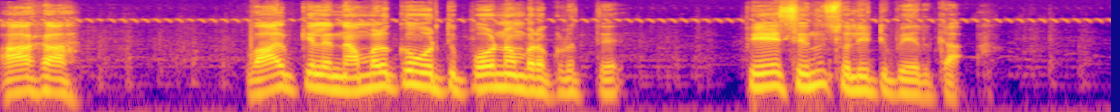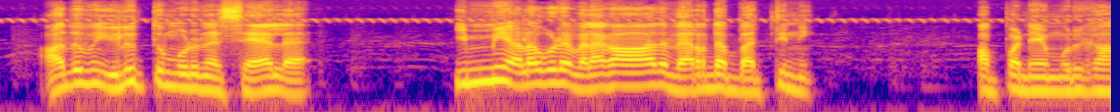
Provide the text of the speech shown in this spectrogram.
ஆஹா. வாழ்க்கையில நம்மளுக்கும் ஒருத்தி ஃபோன் நம்பரை கொடுத்து பேசுன்னு சொல்லிட்டு போயிருக்கா. அதுவும் இழுத்து முடுன சேலை இம்மி அளவு கூட விலகாத விரத பத்தினி. அப்பனே முருகா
